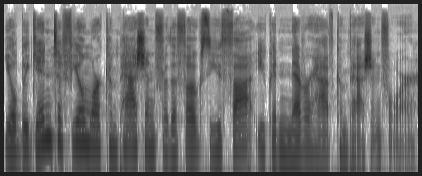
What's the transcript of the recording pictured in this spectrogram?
you'll begin to feel more compassion for the folks you thought you could never have compassion for.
